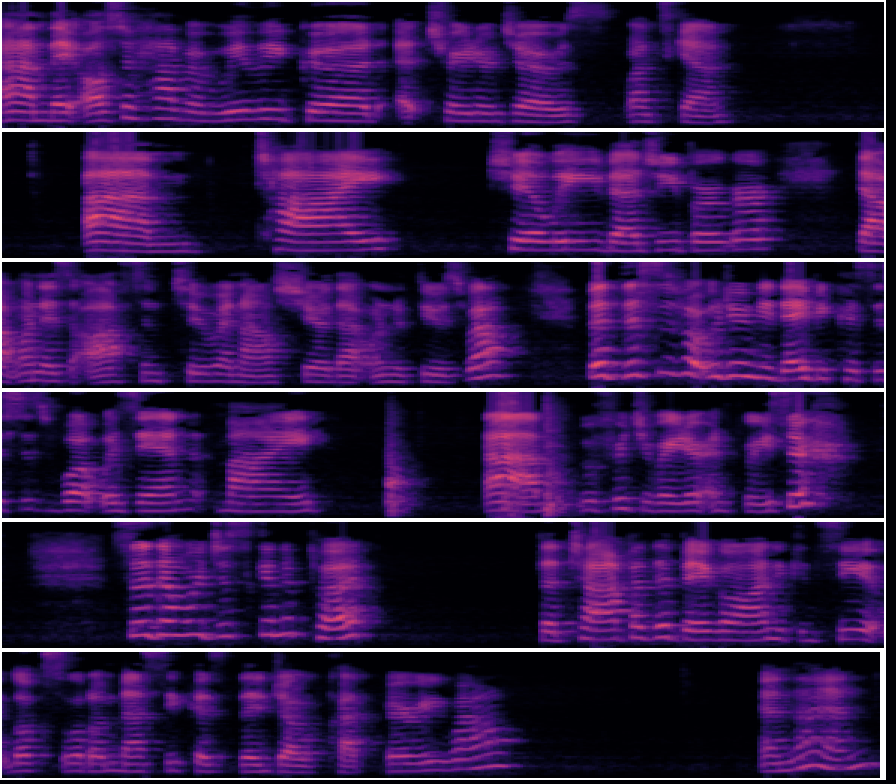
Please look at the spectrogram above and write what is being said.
Um, they also have a really good at Trader Joe's, once again, um, Thai chili veggie burger. That one is awesome too, and I'll share that one with you as well. But this is what we're doing today because this is what was in my um, refrigerator and freezer. So then we're just going to put the top of the bagel on. You can see it looks a little messy because they don't cut very well. And then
